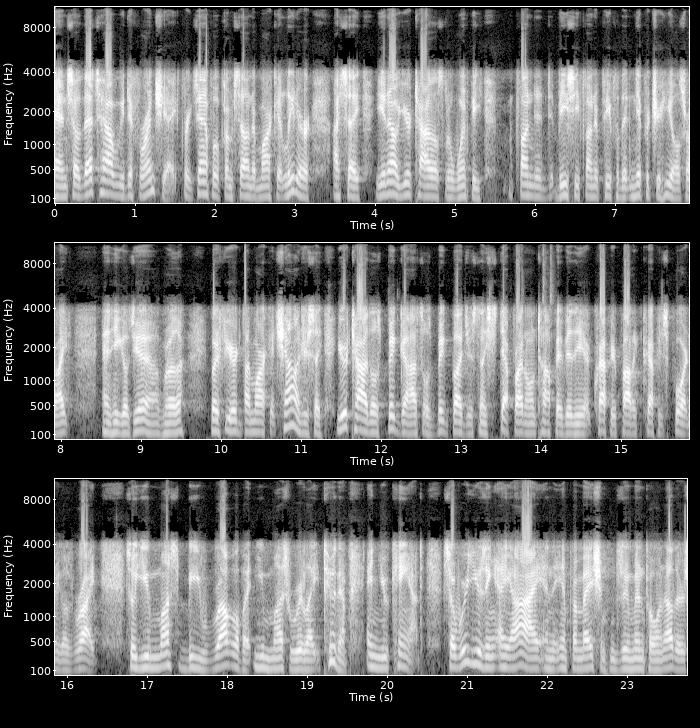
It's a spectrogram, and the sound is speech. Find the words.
And so that's how we differentiate. For example, if I'm selling to market leader, I say, you know, you're tired of those little wimpy funded, VC funded people that nip at your heels, right? And he goes, yeah, brother. But if you're a market challenger, you say, you're tired of those big guys, those big budgets, and they step right on top of you, they crap your product, crap your support. And he goes, right. So you must be relevant. You must relate to them. And you can't. So we're using AI and the information from Zoom Info and others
